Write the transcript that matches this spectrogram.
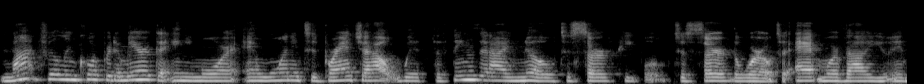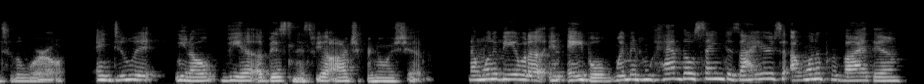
not feeling corporate America anymore and wanting to branch out with the things that I know to serve people, to serve the world, to add more value into the world and do it, you know, via a business, via entrepreneurship. And I want to be able to enable women who have those same desires. I want to provide them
